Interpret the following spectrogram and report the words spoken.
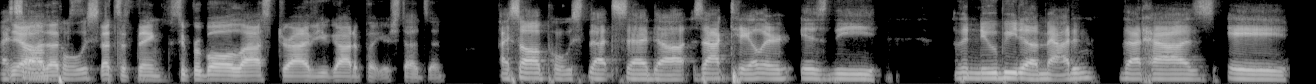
I yeah, that's post. that's the thing. Super Bowl last drive, you got to put your studs in. I saw a post that said uh, Zac Taylor is the the newbie to Madden that has a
